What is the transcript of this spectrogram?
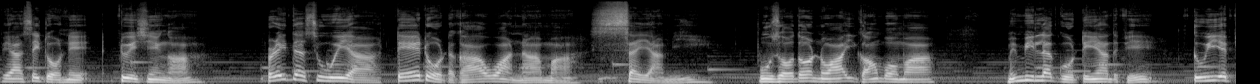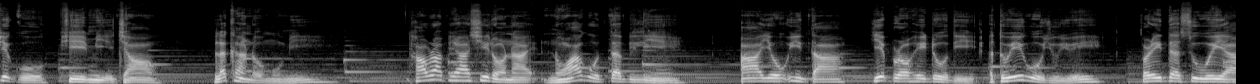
ဘုရားစိတ်တော်နှင့်တွေ့ရှင်းကပရိသတ်စုဝေးရာတဲတော်တကားဝနာမှာဆက်ရမည်။ပူဇော်သောနွားဤခေါင်းပေါ်မှာမိမိလက်ကိုတင်ရသဖြင့်သူ၏အပြစ်ကို ဖြေမိအကြောင်းလက်ခံတော်မူမည်။သာဝရဘုရားရှိတော်၌နွားကိုတက်ပြီးလျင် အာယုံဤသား ယစ်ပရောဟိတ်တို့သည်အသွေးကိုယူ၍ပရိသတ်စုဝေးရာ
